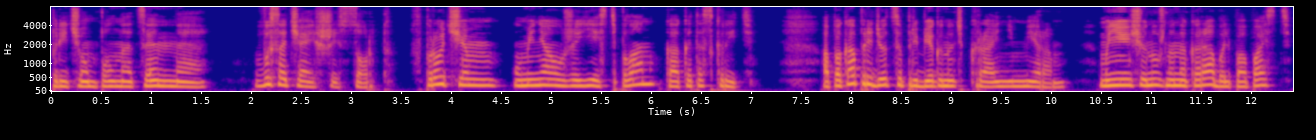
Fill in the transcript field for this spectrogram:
причем полноценная, высочайший сорт. Впрочем, у меня уже есть план, как это скрыть. А пока придется прибегнуть к крайним мерам. Мне еще нужно на корабль попасть,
